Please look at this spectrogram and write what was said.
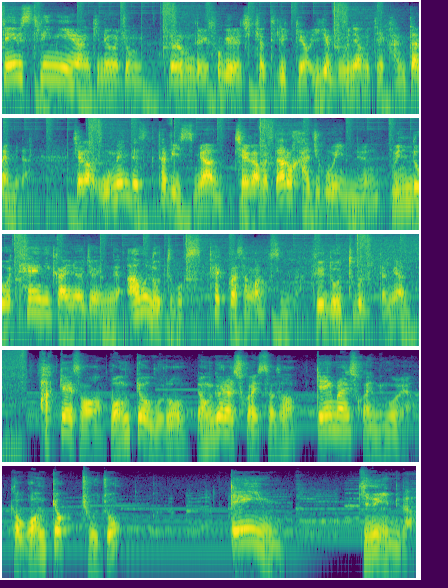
게임 스트리밍이라는 기능을 좀 여러분들에게 소개를 시켜드릴게요. 이게 뭐냐면 되게 간단합니다. 제가 오멘 데스크탑이 있으면 제가 뭐 따로 가지고 있는 윈도우 10이 깔려져 있는 아무 노트북 스펙과 상관없습니다. 그 노트북이 있다면 밖에서 원격으로 연결할 수가 있어서 게임을 할 수가 있는 거예요. 그러니까 원격 조종 게임 기능입니다.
